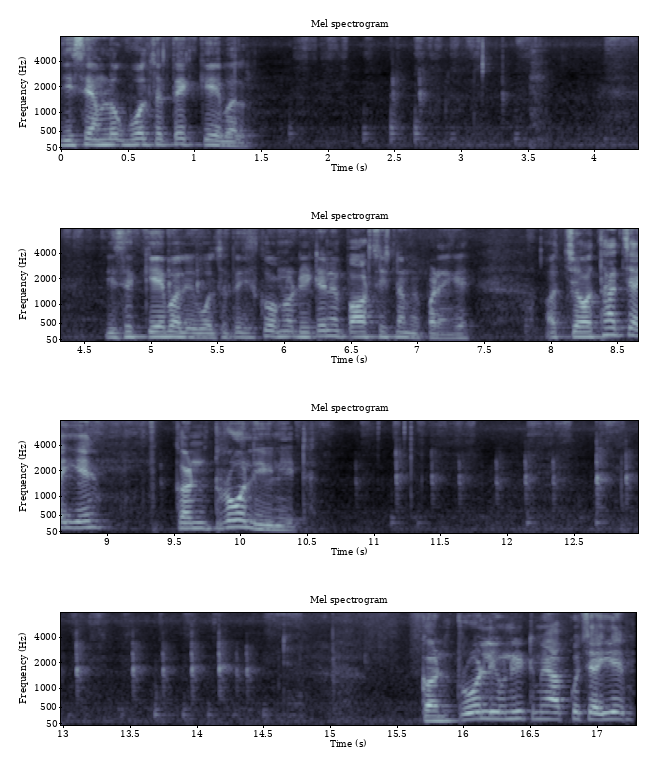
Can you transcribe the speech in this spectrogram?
जिसे हम लोग बोल सकते हैं केबल जिसे केबल भी बोल सकते हैं, जिसको हम लोग डिटेल में पावर सिस्टम में पढ़ेंगे। और चौथा चाहिए कंट्रोल यूनिट कंट्रोल यूनिट में आपको चाहिए,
